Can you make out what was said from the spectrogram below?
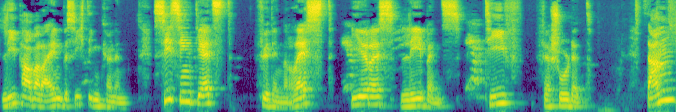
Liebhabereien besichtigen können. Sie sind jetzt für den Rest ihres Lebens tief verschuldet. Dann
